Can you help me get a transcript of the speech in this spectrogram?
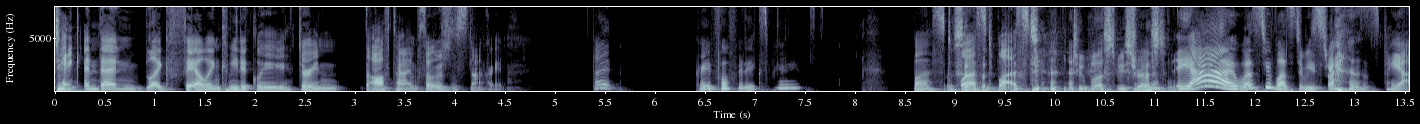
tank and then like failing comedically during the off time. So it was just not great. But grateful for the experience. Blessed, blessed, blessed. Too blessed to be stressed. yeah, I was too blessed to be stressed. yeah.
